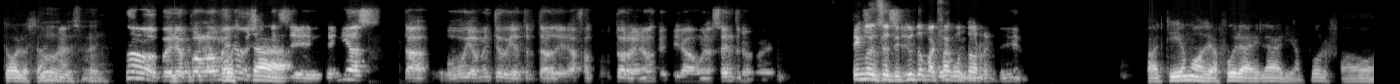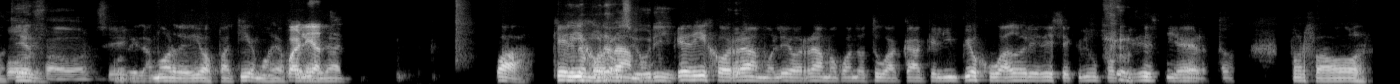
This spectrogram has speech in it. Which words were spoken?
todos los años. Todos los años. No, pero por lo menos, yo qué sé, tenías. ta, obviamente voy a tratar de la Facu Torre, ¿no? Que tiraba buenos centros. pero Tengo el sé, sustituto para el Facu Torre. Pateemos de afuera del área, por favor. Por favor, sí. Por el amor de Dios, pateemos de afuera del área. ¿Qué Me dijo Ramos? ¿Qué dijo Ramos, Leo Ramos, cuando estuvo acá? Que limpió jugadores de ese club, porque es cierto. Por favor.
